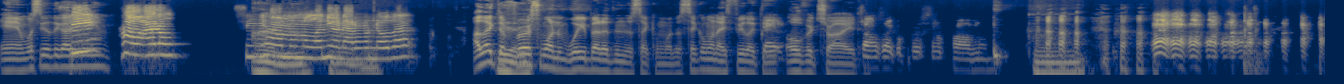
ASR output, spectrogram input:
and what's the other guy's See name? how I don't see I how I'm a millennial and I don't know that. I like the Yeah. first one way better than the second one. The second one I feel like they That- overtried. Sounds like a personal problem. Um,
